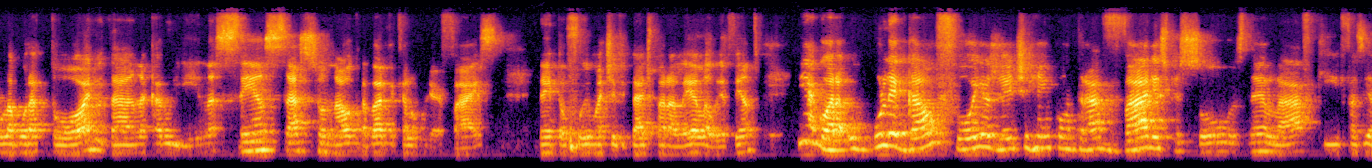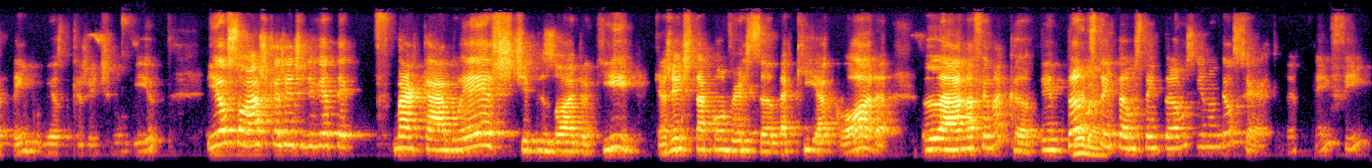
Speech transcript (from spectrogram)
o laboratório da Ana Carolina, sensacional o trabalho que aquela mulher faz. Né? Então, foi uma atividade paralela ao evento. E agora, o, o, legal foi a gente reencontrar várias pessoas né, lá, que fazia tempo mesmo que a gente não via. E eu só acho que a gente devia ter marcado este episódio aqui, que a gente está conversando aqui agora, lá na FENACAM. Tentamos, Verdade. tentamos, tentamos e não deu certo. Né? Enfim,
